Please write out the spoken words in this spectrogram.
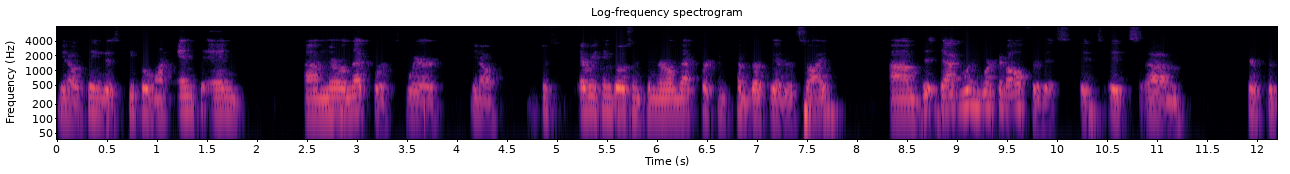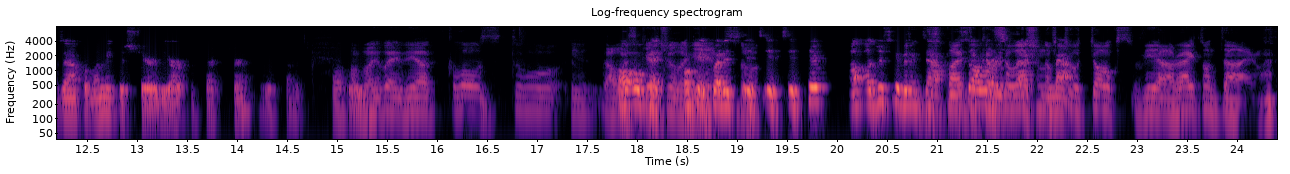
you know, thing is people want end-to-end um, neural networks where, you know, just everything goes into neural network and comes out the other side. Um, th that wouldn't work at all for this. It's it's um, here, for example, let me just share the architecture. Oh, by the way, we are close to uh, our oh, okay. schedule okay, again. but it's, so it's, it's, it's, it's, I'll, I'll just give an example. Despite the cancellation of map. two talks, we are right on time.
